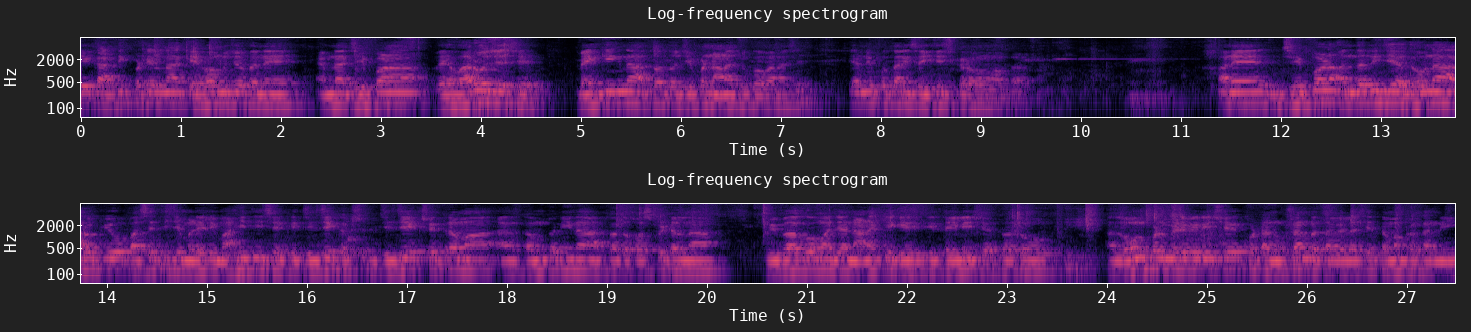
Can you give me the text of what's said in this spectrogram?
એ કાર્તિક પટેલના કહેવા મુજબ અને એમના જે પણ વ્યવહારો જે છે બેન્કિંગના અથવા તો જે પણ નાણાં ચૂકવવાના છે, એમની પોતાની સહીથી જ કરવામાં આવતા હતા. અને જે પણ અંદરની જે અગાઉના આરોપીઓ પાસેથી જે મળેલી માહિતી છે કે જે જે જે જે ક્ષેત્રમાં કંપનીના અથવા તો હોસ્પિટલના વિભાગોમાં જ્યાં નાણાકીય ગેરરીતિ થયેલી છે અથવા તો લોન પણ મેળવેલી છે ખોટા નુકસાન બતાવેલા છે તમામ પ્રકારની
